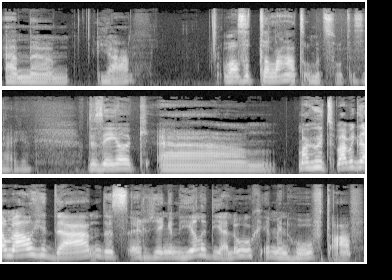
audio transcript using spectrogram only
En ehm, ja, was het te laat om het zo te zeggen. Dus eigenlijk. ehm, maar goed, wat heb ik dan wel gedaan? Dus er ging een hele dialoog in mijn hoofd af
